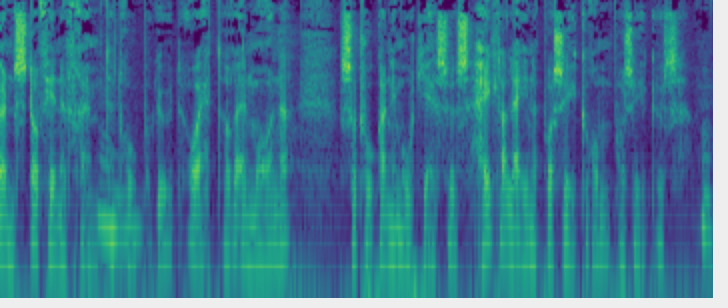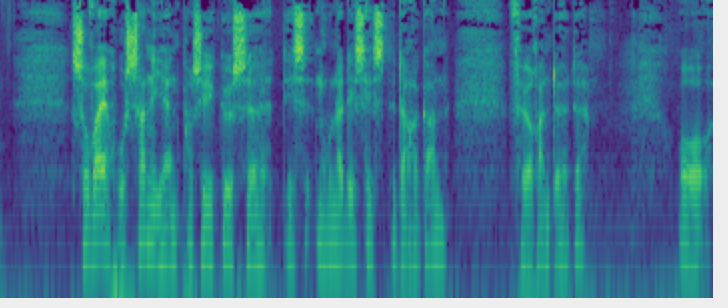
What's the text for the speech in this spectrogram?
ønsket å finne frem til tro på Gud, og etter en måned så tok han imot Jesus, helt alene på sykerommet på sykehuset. Mm. Så var jeg hos han igjen på sykehuset noen av de siste dagene før han døde. Og,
